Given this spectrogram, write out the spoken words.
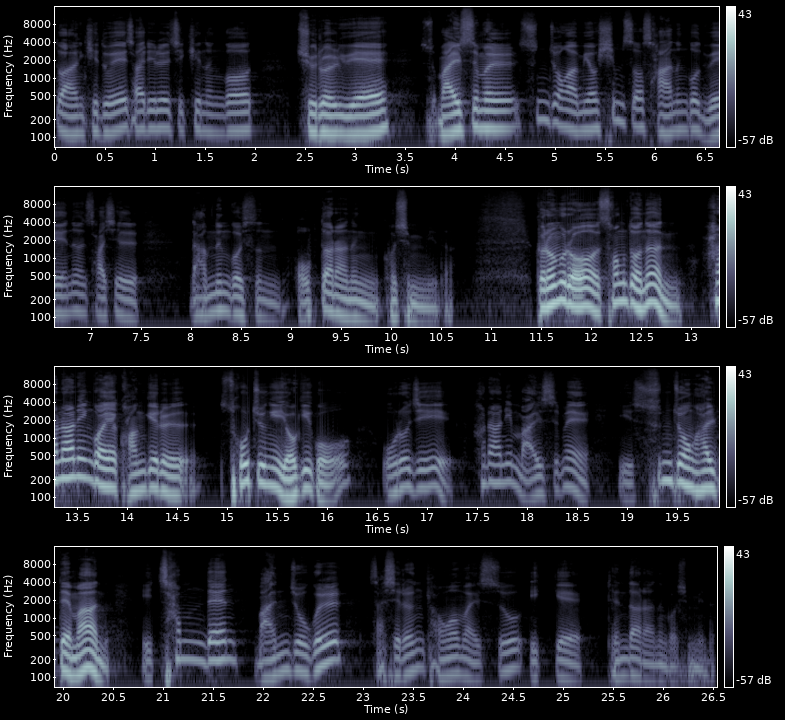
또한 기도의 자리를 지키는 것, 주를 위해 말씀을 순종하며 힘써 사는 것 외에는 사실 남는 것은 없다라는 것입니다. 그러므로 성도는 하나님과의 관계를 소중히 여기고 오로지 하나님 말씀에 이 순종할 때만 이 참된 만족을 사실은 경험할 수 있게 된다라는 것입니다.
